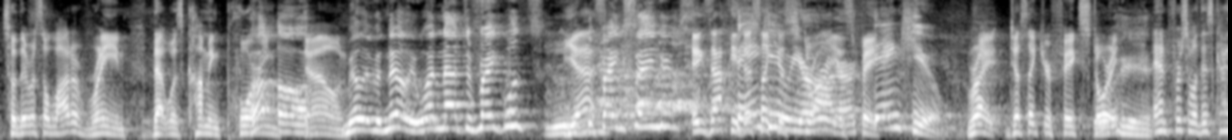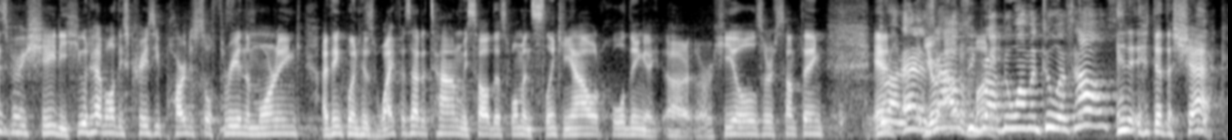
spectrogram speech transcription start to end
So there was a lot of rain that was coming pouring Uh-oh. down. Milli Vanilli, wasn't that the fake ones? Yeah. The fake singers? Exactly. Thank That's like you, your Honor. is fake. Thank you. Right, just like your fake story. Go ahead. And first of all, this guy's very shady. He would have all these crazy parties till three in the morning. I think when his wife was out of town, we saw this woman slinking out, holding a, uh, her heels or something. And Honor, At his you're out house, of he money. brought the woman to his house. and it hit the shack.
